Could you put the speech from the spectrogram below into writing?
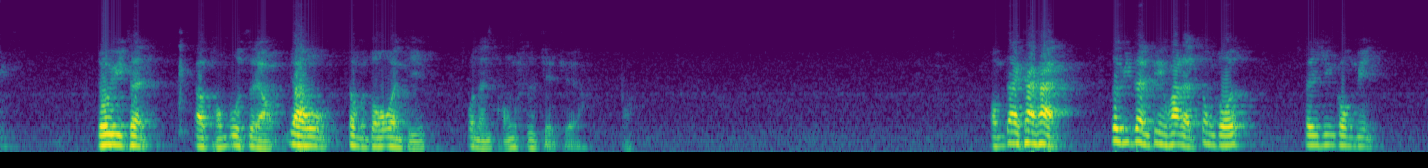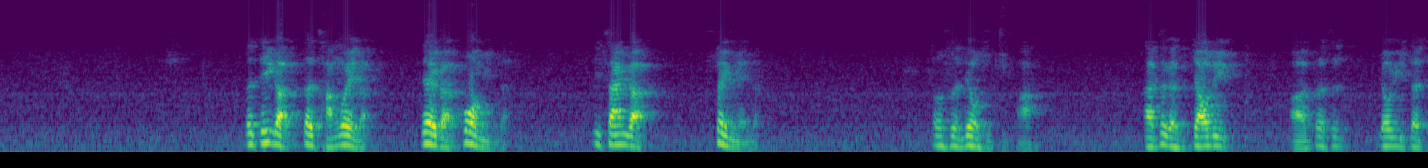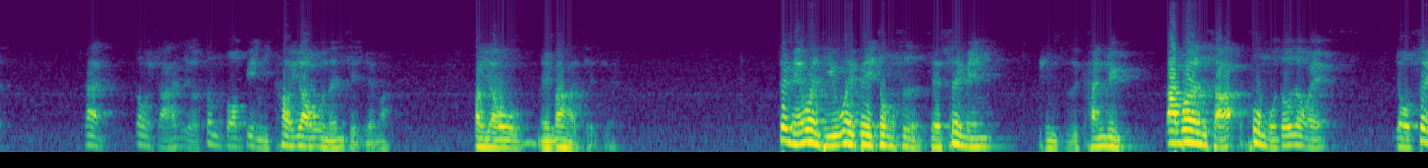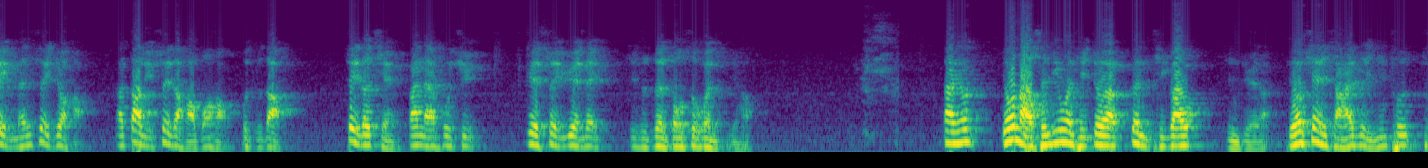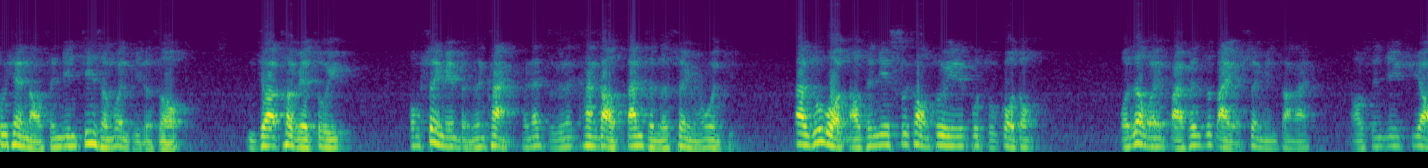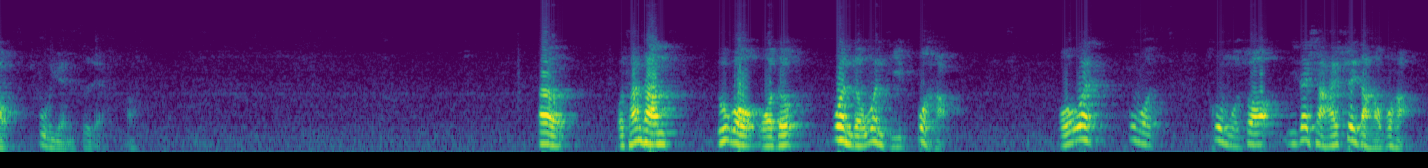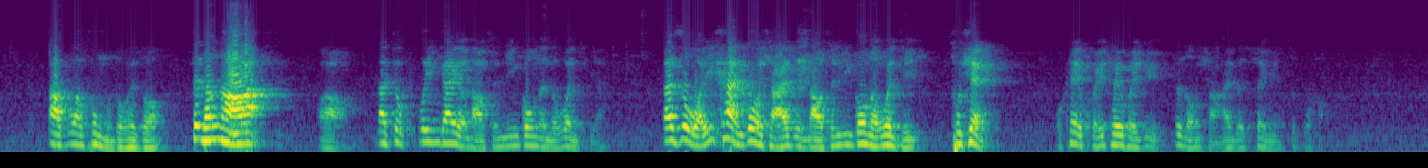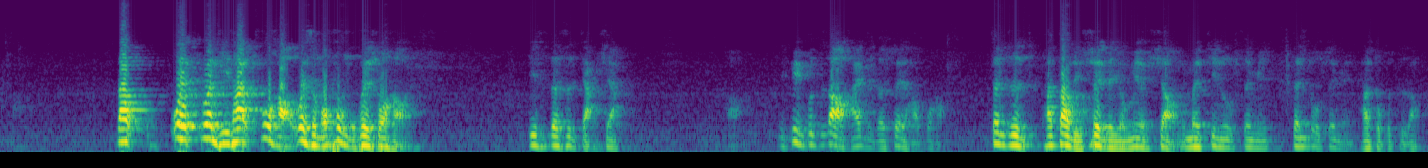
忧郁症。要同步治疗，药物这么多问题不能同时解决啊！我们再看看自闭症病患的众多身心共病，这第一个这肠胃的，第二个过敏的，第三个睡眠的，都是六十几趴啊！这个是焦虑啊，这是忧郁症，你看。这种小孩子有这么多病，你靠药物能解决吗？靠药物没办法解决。睡眠问题未被重视，且睡眠品质堪虑。大部分小孩父母都认为有睡能睡就好，那到底睡得好不好不知道。睡得浅，翻来覆去，越睡越累，其实这都是问题哈。那有有脑神经问题就要更提高警觉了。比如现在小孩子已经出出现脑神经精神问题的时候。你就要特别注意，从睡眠本身看，可能只能看到单纯的睡眠问题。那如果脑神经失控、注意力不足过动，我认为百分之百有睡眠障碍，脑神经需要复原治疗啊。呃，我常常如果我的问的问题不好，我问父母，父母说你的小孩睡得好不好？大部分父母都会说睡得很好啊，啊。那就不应该有脑神经功能的问题啊！但是我一看这种小孩子脑神经功能问题出现，我可以回推回去，这种小孩子睡眠是不好。那问问题他不好，为什么父母会说好？其实这是假象，啊，你并不知道孩子的睡得好不好，甚至他到底睡得有没有效，有没有进入睡眠深度睡眠，他都不知道。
